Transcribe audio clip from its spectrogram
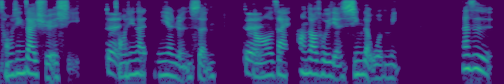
重新再学习，对重新再经验人生，对然后再创造出一点新的文明，但是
